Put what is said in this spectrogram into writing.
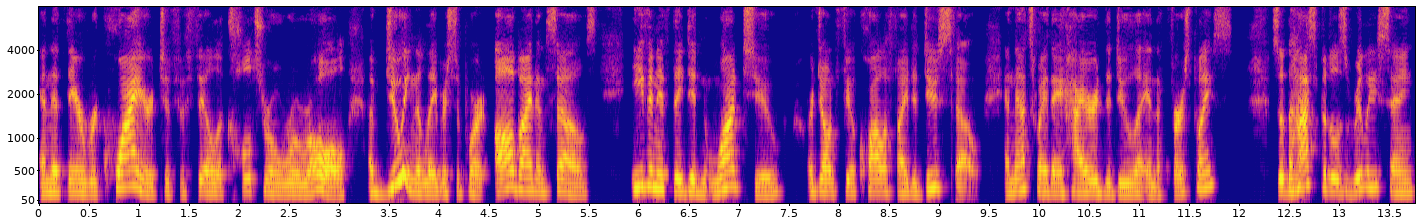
and that they're required to fulfill a cultural role of doing the labor support all by themselves, even if they didn't want to or don't feel qualified to do so. And that's why they hired the doula in the first place. So the hospital is really saying,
